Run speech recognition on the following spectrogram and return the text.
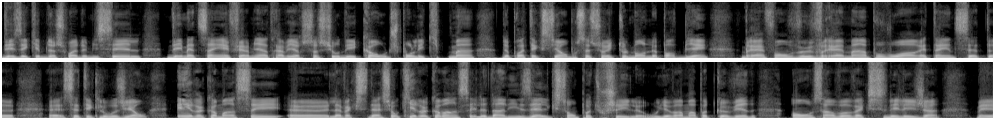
des équipes de soins à domicile, des médecins, infirmiers, travailleurs sociaux, des coachs pour l'équipement de protection pour s'assurer que tout le monde le porte bien. Bref, on veut vraiment pouvoir éteindre cette euh, euh, cette éclosion et recommencer euh, la vaccination qui est recommencée dans les ailes qui sont pas touchées là où il y a vraiment pas de Covid, on s'en va vacciner les gens, mais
